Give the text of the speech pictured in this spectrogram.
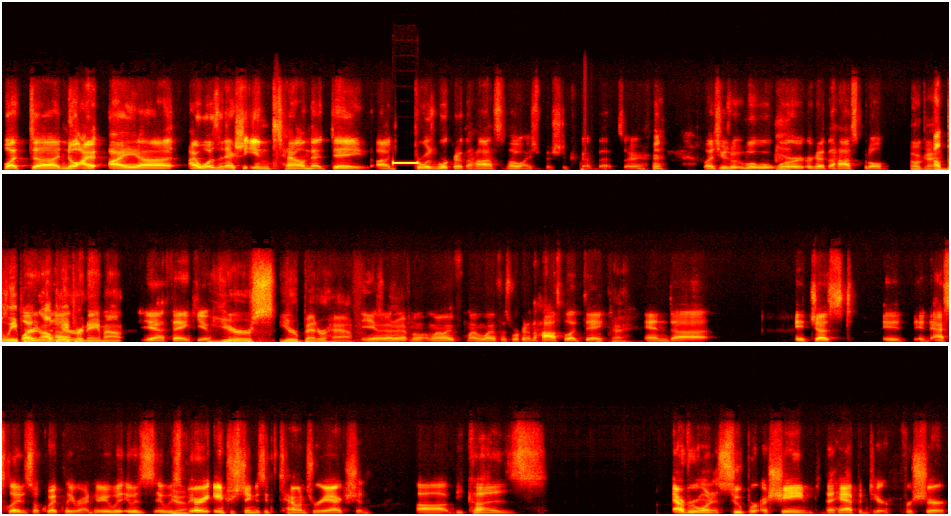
but uh, no, I I uh, I wasn't actually in town that day. Uh, was working at the hospital. Oh, I should have got that. Sorry, but she was w- w- working at the hospital. Okay. I'll bleep her. I'll bleep her name out. Yeah, thank you. your your better half. Yeah, working. my, my wife my wife was working at the hospital that day, Okay. and uh, it just it it escalated so quickly around here. It was it was it was Yeah. very interesting to see the town's reaction, uh, because everyone is super ashamed that happened here for sure.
